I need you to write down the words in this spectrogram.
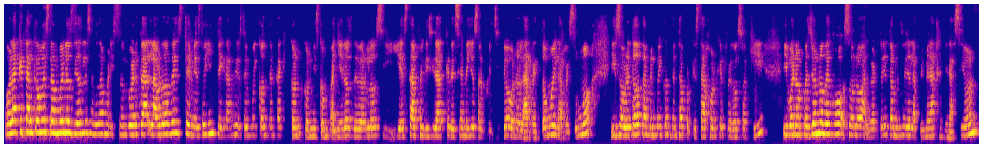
Hola, ¿qué tal? ¿Cómo están? Buenos días, les saluda Marisol Huerta. La verdad, este, me estoy integrando y estoy muy contenta aquí con, mis compañeros de verlos y, y, esta felicidad que decían ellos al principio, bueno, la retomo y la resumo y sobre todo también muy contenta porque está Jorge Fregoso aquí. Y bueno, pues yo no dejo solo a Alberto, yo también soy de la primera generación,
